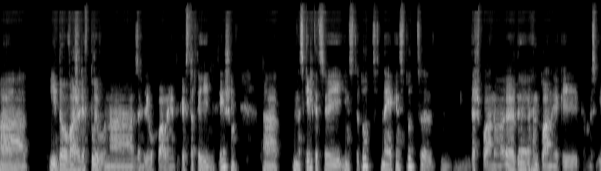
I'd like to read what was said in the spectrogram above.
а, і до важелі впливу на взагалі ухвалення таких стратегійних рішень. Наскільки цей інститут, не як інститут е, держплану, е, генплану, який там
